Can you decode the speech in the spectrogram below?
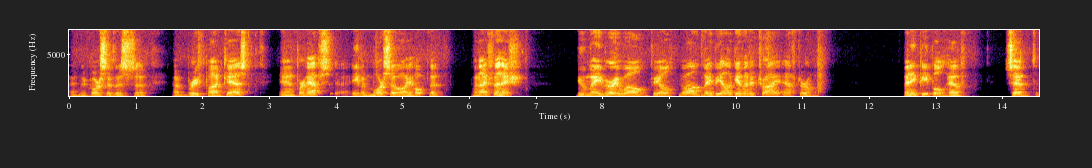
in the course of this uh, uh, brief podcast. And perhaps uh, even more so, I hope that when I finish, you may very well feel, well, maybe I'll give it a try after all. Many people have said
